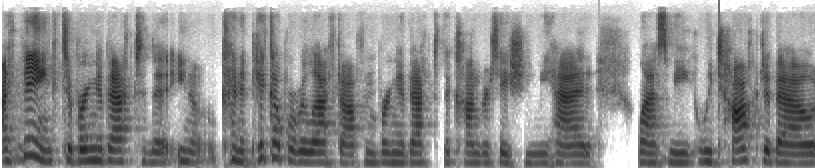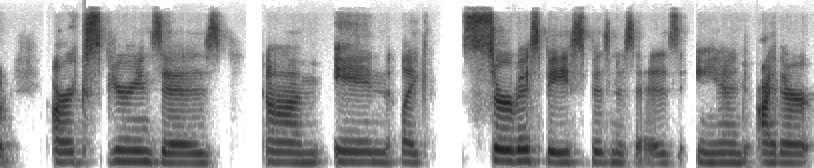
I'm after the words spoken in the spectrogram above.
I think to bring it back to the, you know, kind of pick up where we left off and bring it back to the conversation we had last week, we talked about our experiences um, in like service based businesses and either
